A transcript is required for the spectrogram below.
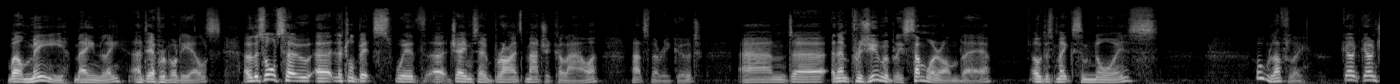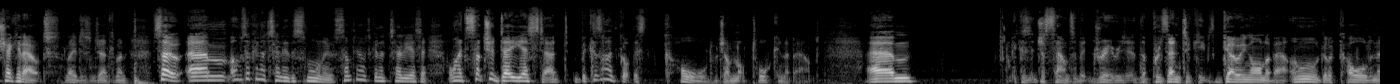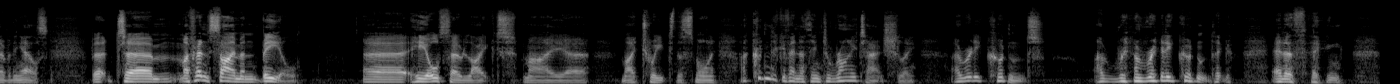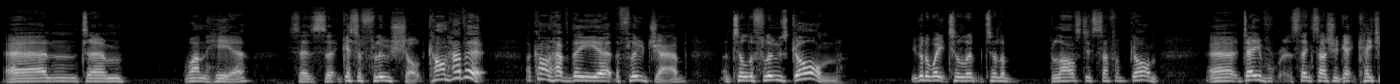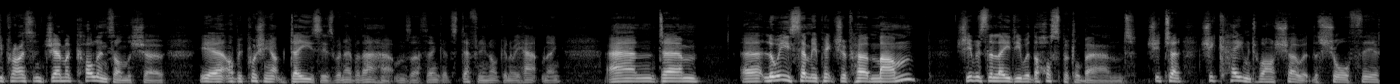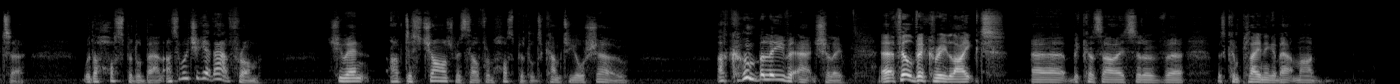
Well, me mainly, and everybody else. Oh, there's also uh, little bits with uh, James O'Brien's Magical Hour. That's very good. And uh, and then presumably somewhere on there. Oh, there's Make Some Noise. Oh, lovely. Go, go and check it out, ladies and gentlemen. So, um, what was I going to tell you this morning? Something I was going to tell you yesterday. Oh, I had such a day yesterday I'd, because I'd got this cold, which I'm not talking about. Um, because it just sounds a bit dreary. The presenter keeps going on about, oh, I've got a cold and everything else. But um, my friend Simon Beale, uh, he also liked my uh, my tweet this morning. I couldn't think of anything to write, actually. I really couldn't. I re- really couldn't think of anything. And um, one here says, uh, get a flu shot. Can't have it. I can't have the uh, the flu jab until the flu's gone. You've got to wait till the, till the blasted stuff have gone. Uh, Dave thinks I should get Katie Price and Gemma Collins on the show. Yeah, I'll be pushing up daisies whenever that happens, I think. It's definitely not going to be happening. And um, uh, Louise sent me a picture of her mum. She was the lady with the hospital band. She, turned, she came to our show at the Shaw Theatre with a hospital band. I said, Where'd you get that from? She went, I've discharged myself from hospital to come to your show. I couldn't believe it, actually. Uh, Phil Vickery liked, uh, because I sort of uh, was complaining about my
